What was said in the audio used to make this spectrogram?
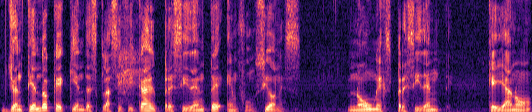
yo entiendo que quien desclasifica es el presidente en funciones, no un expresidente que ya no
